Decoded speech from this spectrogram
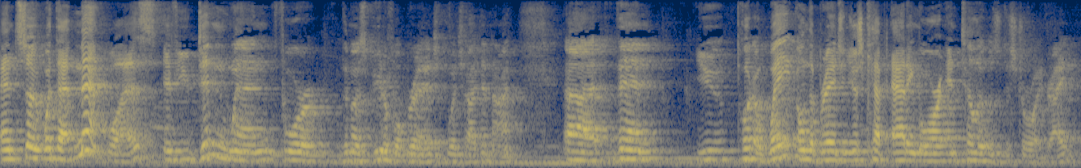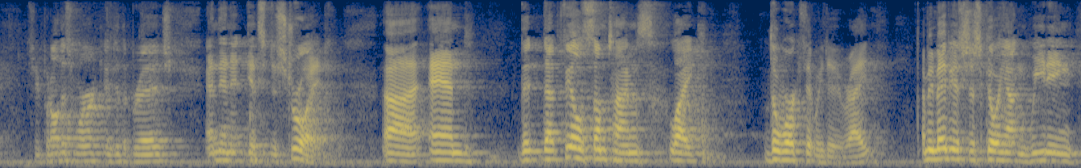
And so, what that meant was if you didn't win for the most beautiful bridge, which I did not, uh, then you put a weight on the bridge and just kept adding more until it was destroyed, right? So, you put all this work into the bridge and then it gets destroyed. Uh, and that, that feels sometimes like the work that we do, right? I mean, maybe it's just going out and weeding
